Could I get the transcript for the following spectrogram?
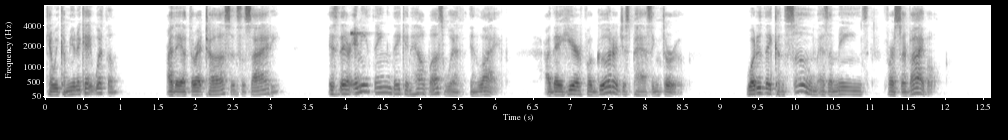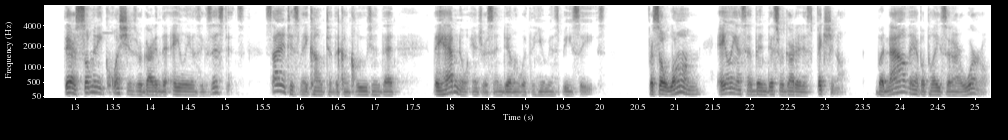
Can we communicate with them? Are they a threat to us in society? Is there anything they can help us with in life? Are they here for good or just passing through? What do they consume as a means for survival? There are so many questions regarding the aliens' existence. Scientists may come to the conclusion that they have no interest in dealing with the human species. For so long, aliens have been disregarded as fictional, but now they have a place in our world.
